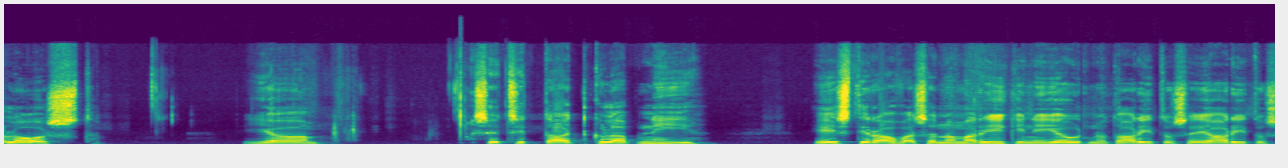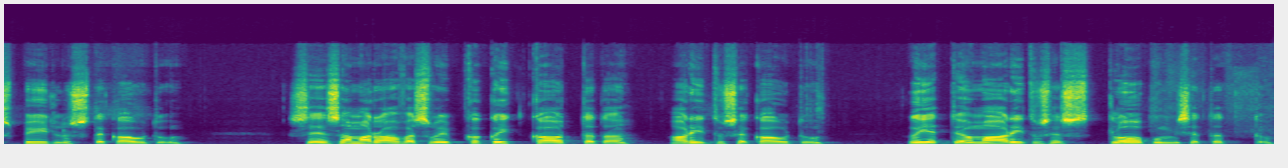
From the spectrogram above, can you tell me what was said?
loost. ja see tsitaat kõlab nii. Eesti rahvas on oma riigini jõudnud hariduse ja hariduspüüdluste kaudu seesama rahvas võib ka kõik kaotada hariduse kaudu, õieti oma haridusest loobumise tõttu.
